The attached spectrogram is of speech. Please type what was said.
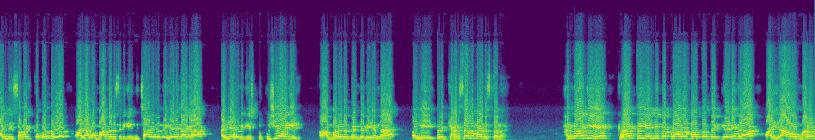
ಅಲ್ಲಿ ಸಮಯಕ್ಕೆ ಬಂದು ಆ ಯಾವ ಮಾದರಸರಿಗೆ ಈ ವಿಚಾರವನ್ನು ಹೇಳಿದಾಗ ಅಲ್ಲಿ ಅವನಿಗೆ ಇಷ್ಟು ಖುಷಿಯಾಗಿ ಆ ಮರಣ ದಂಡನೆಯನ್ನ ಅಲ್ಲಿ ಕ್ಯಾನ್ಸಲ್ ಮಾಡಿಸ್ತಾನ. ಹಂಗಾಗಿ ಕ್ರಾಂತಿ ಎಲ್ಲಿಂದ ಪ್ರಾರಂಭ ಆಯ್ತು ಅಂತ ಕೇಳಿದ್ರ ಆ ಯಾವ ಮರಣ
